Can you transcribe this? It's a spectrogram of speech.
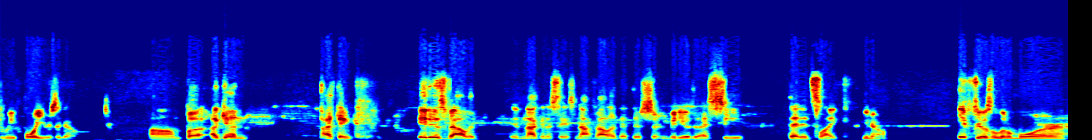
three four years ago. Um, but again i think it is valid. I'm not going to say it's not valid that there's certain videos that i see that it's like you know it feels a little more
